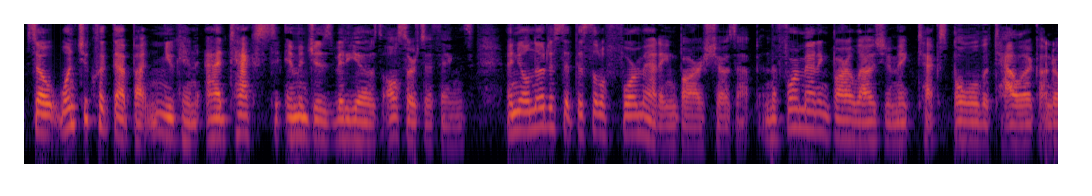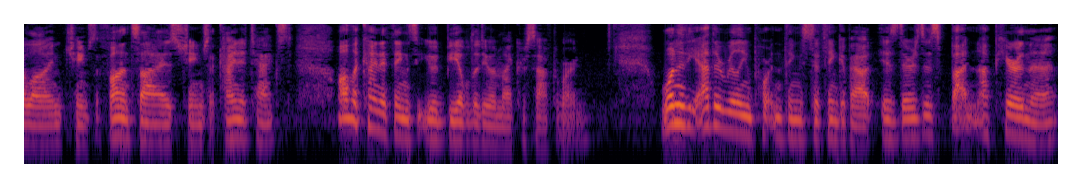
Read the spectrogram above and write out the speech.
So once you click that button, you can add text, images, videos, all sorts of things. And you'll notice that this little formatting bar shows up. And the formatting bar allows you to make text bold, italic, underlined, change the font size, change the kind of text, all the kind of things that you would be able to do in Microsoft Word. One of the other really important things to think about is there's this button up here in the,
